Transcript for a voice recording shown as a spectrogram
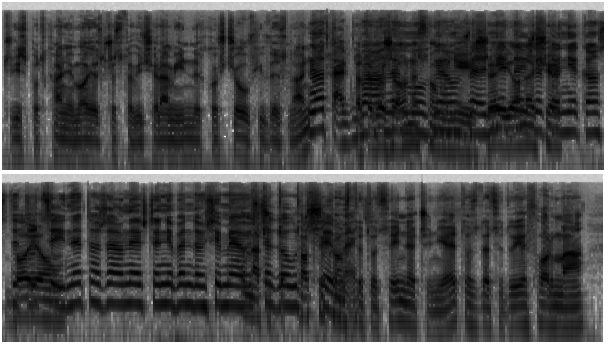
czyli spotkanie moje z przedstawicielami innych kościołów i wyznań. No tak, dlatego, bo one, że one mówią, są mniejsze że nie i one dość, że się to boją niekonstytucyjne, to że one jeszcze nie będą się miały to z znaczy, czego to, to czy utrzymać. konstytucyjne, czy nie, to zdecyduje forma e,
